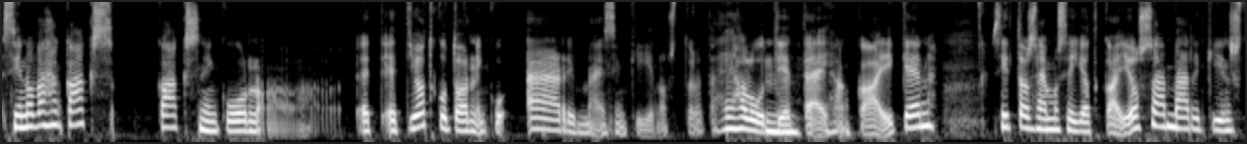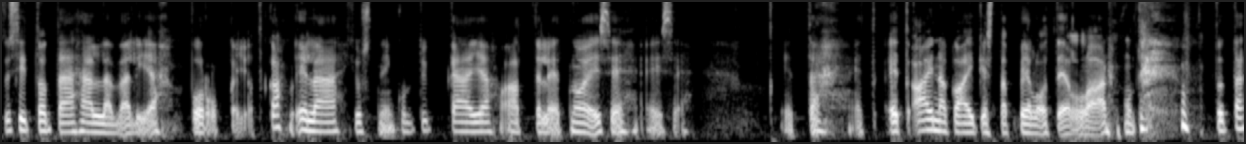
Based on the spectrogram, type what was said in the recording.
siinä on vähän kaksi, kaksi niin kuin, että et jotkut on niin kuin äärimmäisen kiinnostuneita. He haluavat mm. tietää ihan kaiken. Sitten on semmoisia, jotka on jossain määrin kiinnostuneita. Sitten on tämä hälläväliä porukka, jotka elää just niin kuin tykkää ja ajattelee, että no ei se, ei se – että et, et aina kaikesta pelotellaan. Mutta tota,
